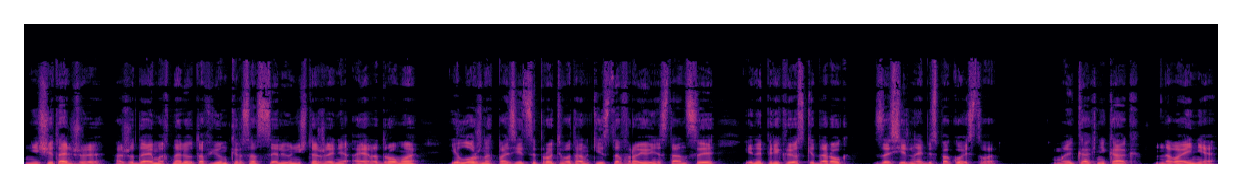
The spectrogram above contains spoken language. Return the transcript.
Не считать же ожидаемых налетов Юнкерса с целью уничтожения аэродрома и ложных позиций противотанкистов в районе станции и на перекрестке дорог за сильное беспокойство. Мы, как-никак, на войне.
